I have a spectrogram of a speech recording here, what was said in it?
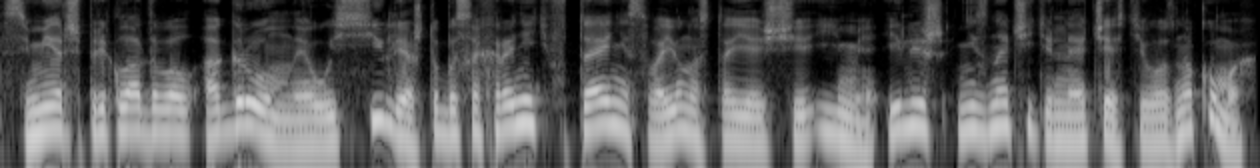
Смерч прикладывал огромные усилия, чтобы сохранить в тайне свое настоящее имя, и лишь незначительная часть его знакомых,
